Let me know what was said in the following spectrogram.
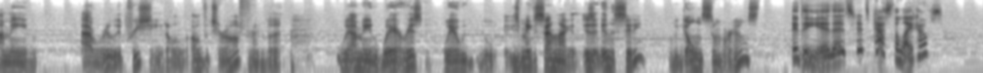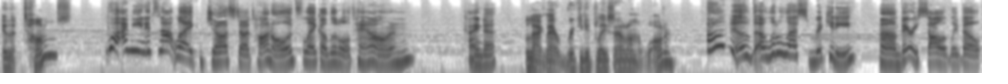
I mean, I really appreciate all all that you're offering, but we, I mean, where is it? Where we? You make it sound like is it in the city? Are we going somewhere else? It, it, it's it's past the lighthouse. In the tunnels? Well, I mean, it's not like just a tunnel. It's like a little town, kinda. Like that rickety place out on the water? a, a little less rickety, um, very solidly built.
